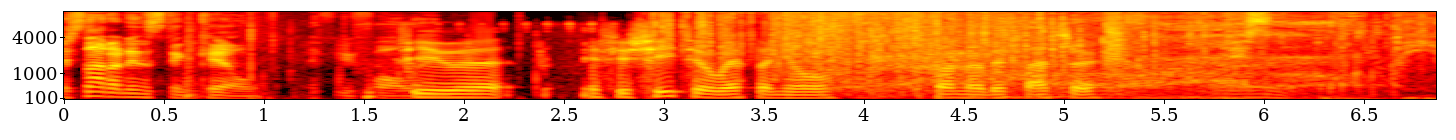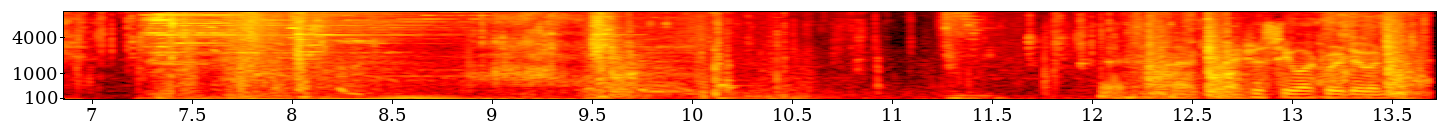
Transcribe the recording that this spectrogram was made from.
It's not an instant kill if you fall. If you uh, if you sheath your weapon, you'll run a bit faster. Yeah, I can actually see what we're doing. I'm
